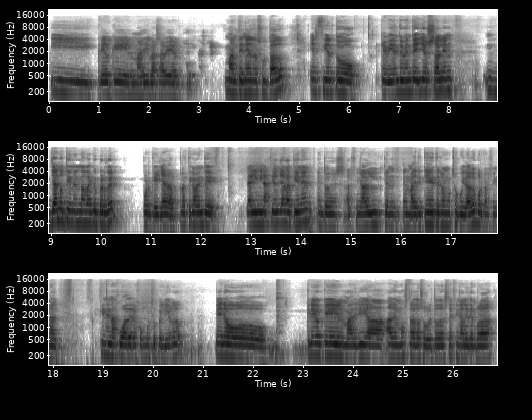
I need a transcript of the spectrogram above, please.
y creo que el Madrid va a saber mantener el resultado, es cierto que evidentemente ellos salen, ya no tienen nada que perder, porque ya prácticamente la eliminación ya la tienen, entonces al final el Madrid tiene que tener mucho cuidado porque al final tienen a jugadores con mucho peligro, pero creo que el Madrid ha, ha demostrado, sobre todo este final de temporada,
